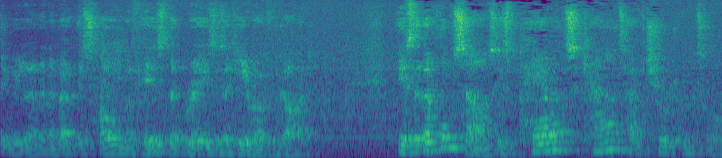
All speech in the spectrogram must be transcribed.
thing we learn then about this home of his that raises a hero for God is that of themselves his parents cannot have children at all.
